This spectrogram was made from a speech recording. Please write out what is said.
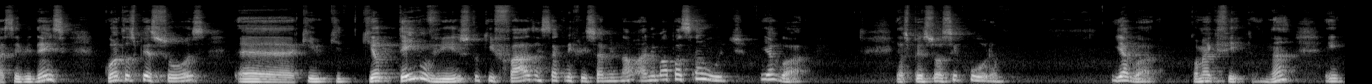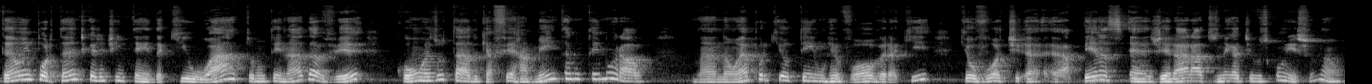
essa evidência, quantas pessoas é, que, que, que, eu tenho visto que fazem sacrifício animal, animal para a saúde. E agora? E as pessoas se curam. E agora? Como é que fica? Né? Então é importante que a gente entenda que o ato não tem nada a ver com o resultado, que a ferramenta não tem moral. Né? Não é porque eu tenho um revólver aqui que eu vou é, apenas é, gerar atos negativos com isso. Não,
